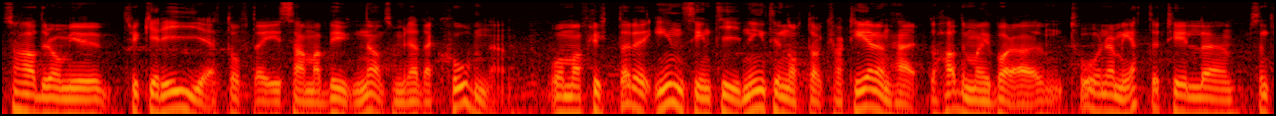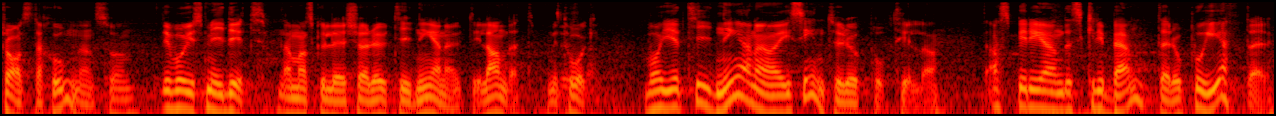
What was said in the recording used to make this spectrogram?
Så hade de ju tryckeriet, ofta i samma byggnad som redaktionen. Och om man flyttade in sin tidning till något av kvarteren här, då hade man ju bara 200 meter till eh, centralstationen. Så det var ju smidigt när man skulle köra ut tidningarna ut i landet med tåg. Vad ger tidningarna i sin tur upphov till då? aspirerande skribenter och poeter.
